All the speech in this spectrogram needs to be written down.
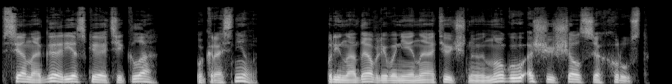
вся нога резко отекла, покраснела. При надавливании на отечную ногу ощущался хруст.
